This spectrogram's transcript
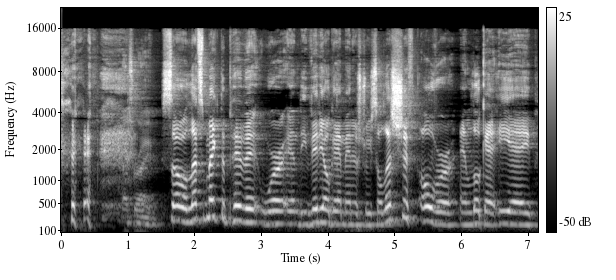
That's right. So let's make the pivot. We're in the video game industry. So let's shift over and look at EA.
